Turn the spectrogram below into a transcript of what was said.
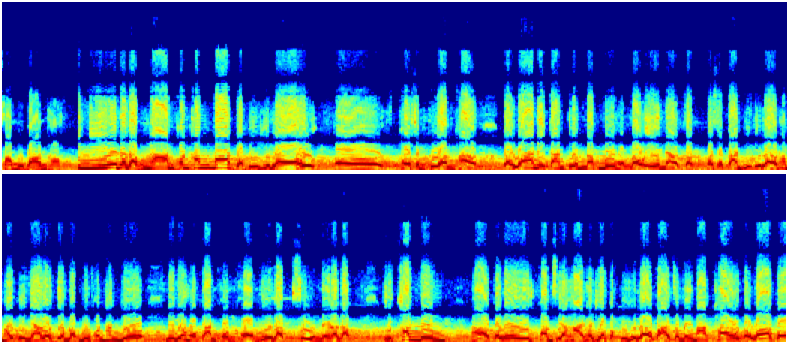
13 หมู่บ้านค่ะปีนี้ระดับน้ำค่อนข้างมากกว่าปีที่แล้วออพอสมควรค่ะ แต่ว่าในการเตรียมรับมือของเราเองเนี่ยจากประสบการณ์ปีที่แล้วทำให้ปีนี้เราเตรียมรับมือค่อนข้างเยอะ ในเรื่องของการขนของที่แบบสูงในระดับอีกขั้นหนึ่งค่ะก็เลยความเสียหายถ้าเทียบกับปีที่แล้วก็อาจจะไม่มากเท่า แต่ว่าก็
